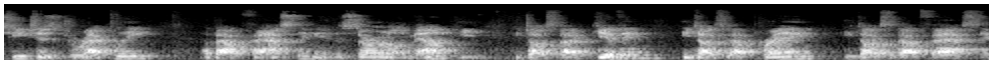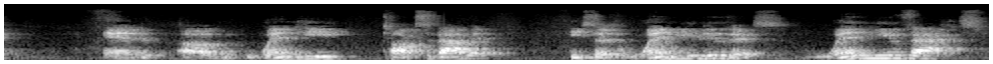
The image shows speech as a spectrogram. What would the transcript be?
teaches directly about fasting in the Sermon on the Mount, he, he talks about giving, he talks about praying, he talks about fasting. And um, when he talks about it, he says, when you do this, when you fast,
